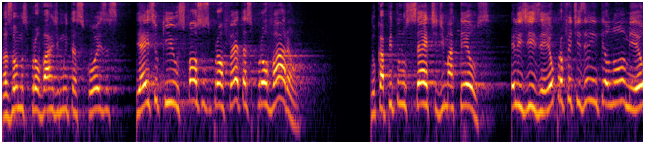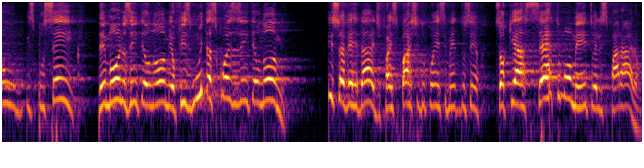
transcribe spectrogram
nós vamos provar de muitas coisas, e é isso que os falsos profetas provaram. No capítulo 7 de Mateus, eles dizem: Eu profetizei em teu nome, eu expulsei demônios em teu nome, eu fiz muitas coisas em teu nome. Isso é verdade, faz parte do conhecimento do Senhor. Só que a certo momento eles pararam,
